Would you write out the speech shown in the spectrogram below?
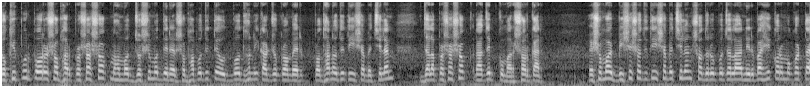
লক্ষ্মীপুর পৌরসভার প্রশাসক মোহাম্মদ জসিমউদ্দিনের সভাপতিত্বে উদ্বোধনী কার্যক্রমের প্রধান অতিথি হিসেবে ছিলেন জেলা প্রশাসক রাজীব কুমার সরকার। এ সময় বিশেষ অতিথি হিসেবে ছিলেন সদর উপজেলা নির্বাহী কর্মকর্তা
